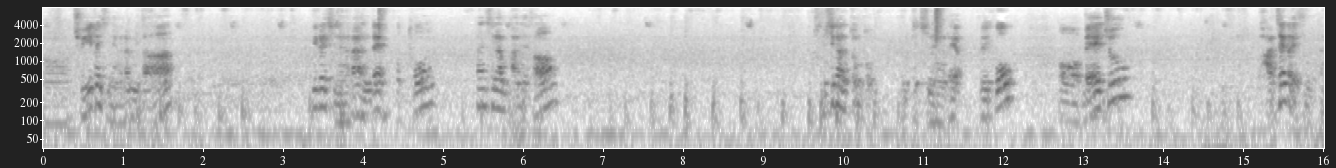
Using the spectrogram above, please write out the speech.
어, 주 1회 진행을 합니다. 1회 진행을 하는데 보통 1시간 반에서 2시간 정도 이렇게 진행을 해요. 그리고 어, 매주 과제가 있습니다.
